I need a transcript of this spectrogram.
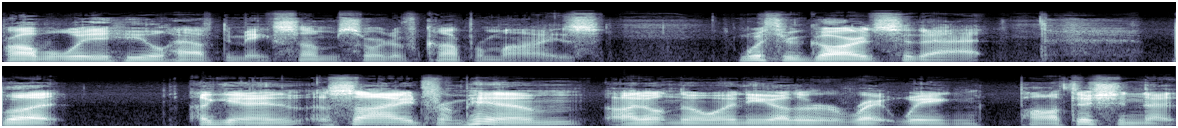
Probably he'll have to make some sort of compromise with regards to that. But again, aside from him, I don't know any other right wing politician that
